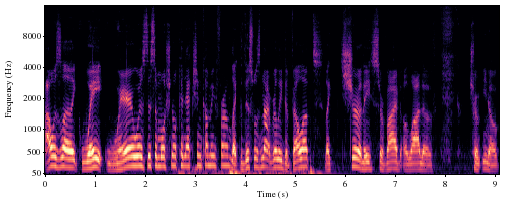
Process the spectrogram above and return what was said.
I was like, wait, where was this emotional connection coming from? Like this was not really developed. Like sure, they survived a lot of, you know,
